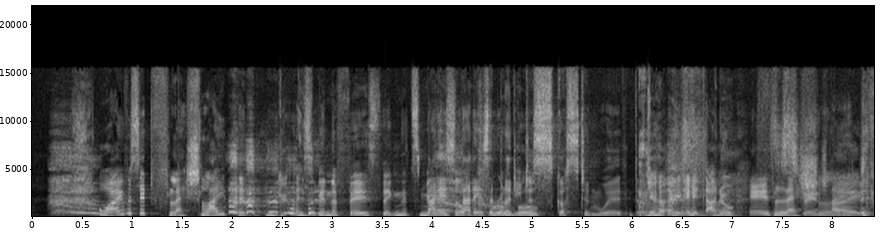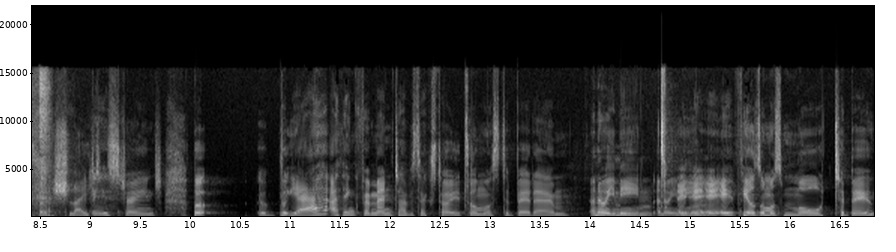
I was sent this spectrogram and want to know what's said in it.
Why was it fleshlight that has been the first thing that's made That is us all that is a bloody disgusting word though. It- I know. it is a strange. Fleshlight. Like, Flashlight. it is strange, but but yeah, I think for men to have a sex toy, it's almost a bit. um I know what you mean. I know what you mean. it, it feels almost more taboo.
